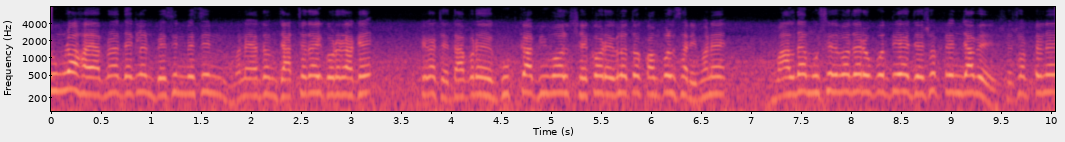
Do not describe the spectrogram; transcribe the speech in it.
নোংরা হয়, আপনারা দেখলেন বেসিন বেসিন মানে একদম যাচ্ছে তাই করে রাখে। ঠিক আছে? তারপরে গুটকা, বিমল, শেখর, এগুলো তো কম্পালসারি মানে মালদা, মুর্শিদাবাদের উপর দিয়ে যেসব ট্রেন যাবে, সেসব ট্রেনে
